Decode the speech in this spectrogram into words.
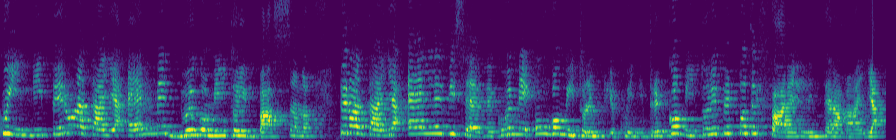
Quindi per una taglia M due gomitoli bastano. Per una taglia L vi serve come me un gomitolo in più quindi tre gomitoli per poter fare l'intera maglia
